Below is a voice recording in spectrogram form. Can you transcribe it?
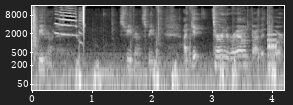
Speed run. Speed run, speed run. I get turned around by the door.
